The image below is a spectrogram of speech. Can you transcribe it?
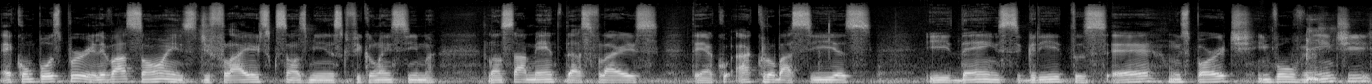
é composto por elevações de flyers, que são as meninas que ficam lá em cima, lançamento das flyers, tem acrobacias e dance, gritos. É um esporte envolvente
